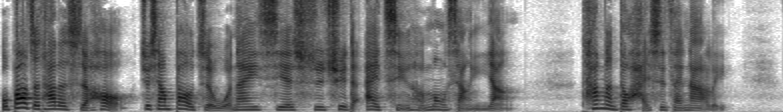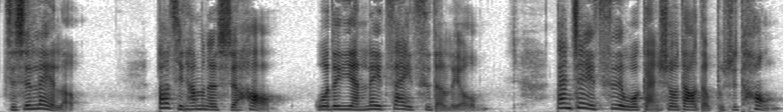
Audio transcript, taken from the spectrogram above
我抱着他的时候，就像抱着我那一些失去的爱情和梦想一样，他们都还是在那里，只是累了。抱起他们的时候，我的眼泪再一次的流，但这一次我感受到的不是痛，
